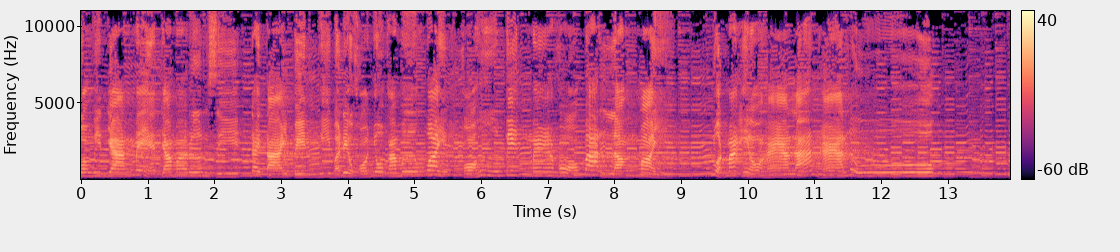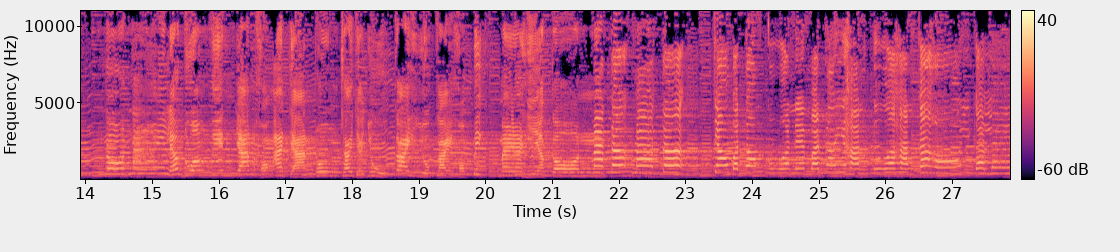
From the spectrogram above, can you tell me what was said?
ดวงวิญญาณแม่จะมาเรือนสีได้ตายเป็นพี่บาเดียวขอโยกมือไว้ ขอฮือปิ๊กแม่พ่อบ้านหลังใหม่ลวดมาเอวหาล้านหาลูก นอนนายแล้วดวงวิญญาณของอาจารย์ธงชัยจะอยู่ใกล้อยู่ไกลขอปิ๊กแม่เหียก่อนมาเตอะมาเตอะเจ้าบ่ต้องกลัวแน่บ่ได้หันตัวหันกะหอยกะแล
